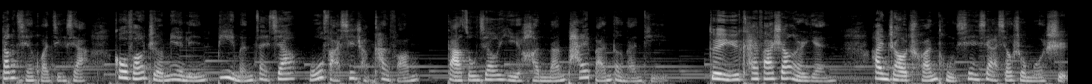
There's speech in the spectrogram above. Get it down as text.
当前环境下，购房者面临闭门在家、无法现场看房、大宗交易很难拍板等难题。对于开发商而言，按照传统线下销售模式，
